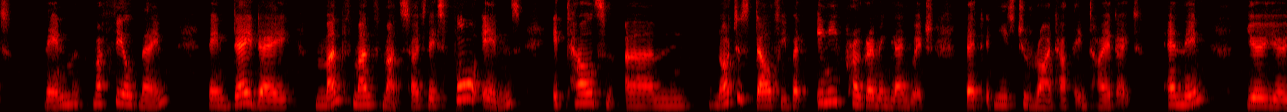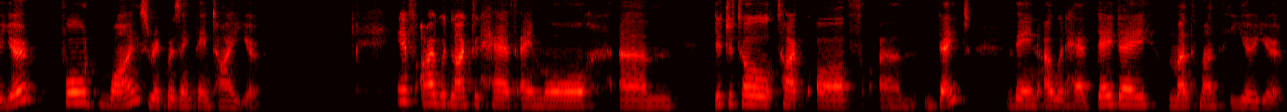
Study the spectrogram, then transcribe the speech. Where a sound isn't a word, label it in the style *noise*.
then my field name, then day, day, month, month, month. So if there's four M's, it tells um, not just Delphi, but any programming language that it needs to write out the entire date. And then year, year, year, four Y's represent the entire year. If I would like to have a more um, digital type of um, date, then I would have day, day, month, month, year, year.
